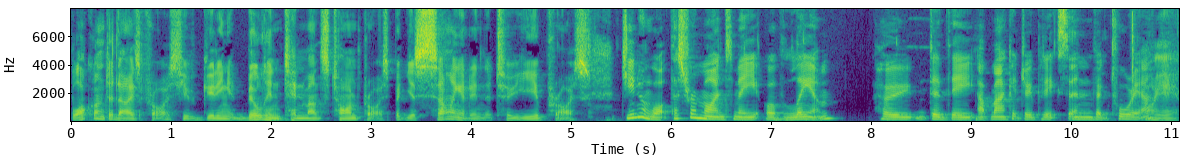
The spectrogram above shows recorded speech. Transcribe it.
block on today's price. You're getting it built in ten months' time price, but you're selling it in the two-year price. Do you know what? This reminds me of Liam, who did the upmarket duplex in Victoria. Oh, yeah.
